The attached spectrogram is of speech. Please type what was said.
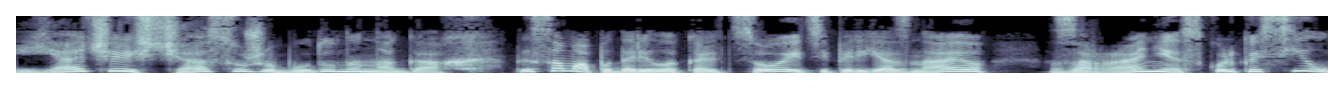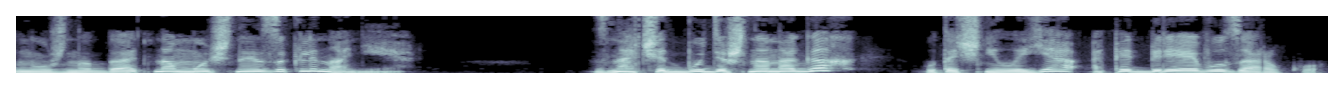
Я через час уже буду на ногах. Ты сама подарила кольцо, и теперь я знаю заранее, сколько сил нужно дать на мощное заклинание. Значит, будешь на ногах? — уточнила я, опять беря его за руку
